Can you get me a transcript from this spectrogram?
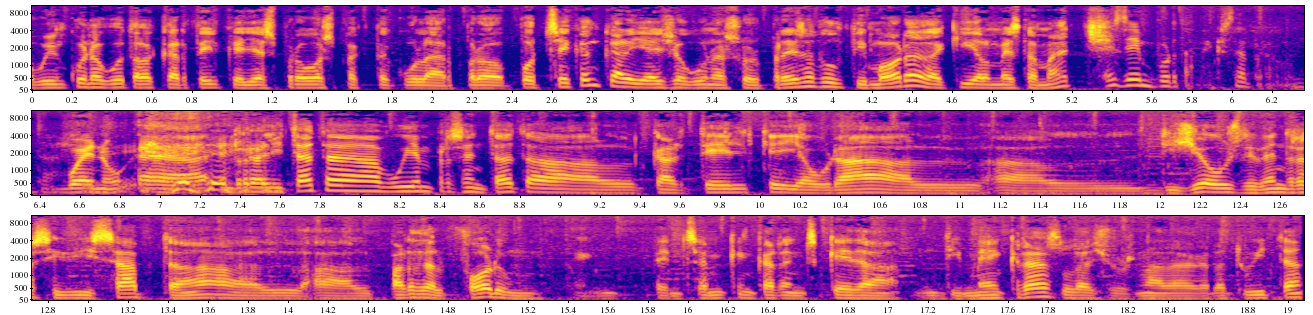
avui hem conegut el cartell que ja és prou espectacular, però pot ser que encara hi hagi alguna sorpresa d'última hora d'aquí al mes de maig? És important aquesta pregunta. Bueno, sí. uh, en realitat avui hem presentat el cartell que hi haurà el, el dijous, divendres i dissabte al, al Parc del Fòrum. Pensem que encara ens queda dimecres la jornada gratuïta.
